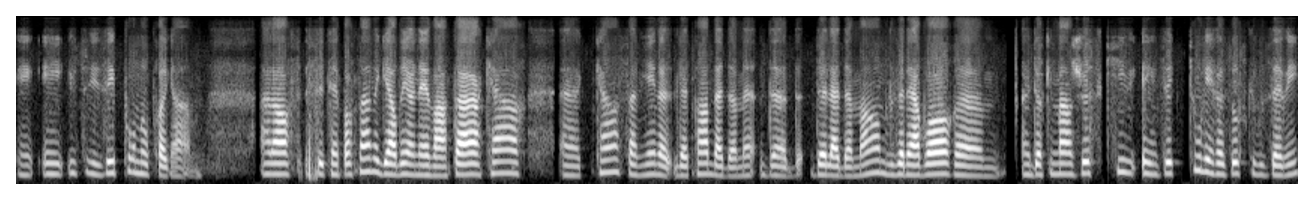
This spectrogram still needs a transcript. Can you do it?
et, pour nos programmes? Alors, c'est important de garder un inventaire car euh, quand ça vient le, temps de la, demande, vous allez avoir euh, un document juste qui indique tous les ressources que vous avez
